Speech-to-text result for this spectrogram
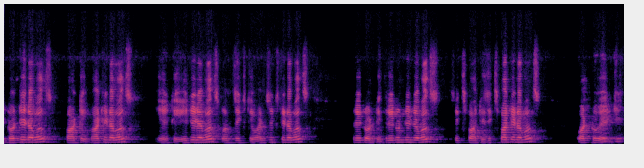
20 doubles 40, 40 doubles 80, 80 doubles 160, 160 doubles 320, 320 doubles 640, 640 doubles 1280.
